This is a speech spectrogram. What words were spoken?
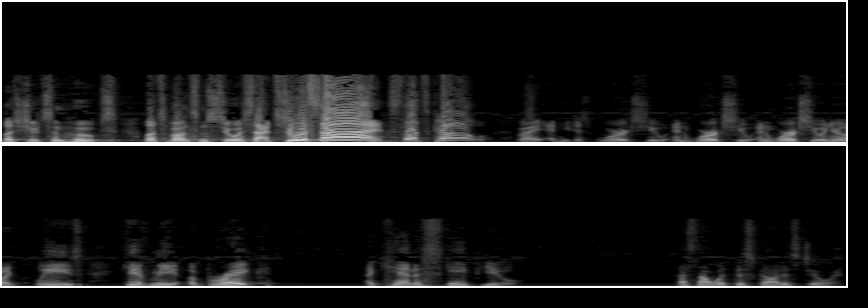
Let's shoot some hoops. Let's run some suicides. Suicides! Let's go! Right? And he just works you and works you and works you and you're like, please give me a break. I can't escape you. That's not what this God is doing.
